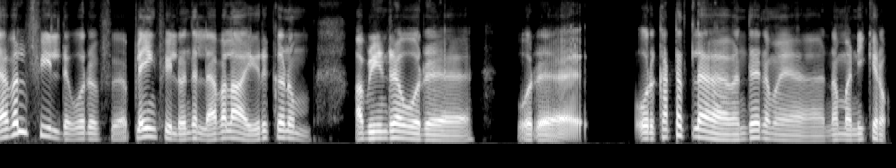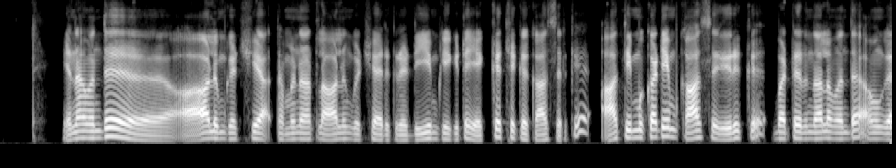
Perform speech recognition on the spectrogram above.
லெவல் ஃபீல்டு ஒரு பிளேயிங் ஃபீல்டு வந்து லெவலாக இருக்கணும் அப்படின்ற ஒரு ஒரு ஒரு கட்டத்தில் வந்து நம்ம நம்ம நிற்கிறோம் ஏன்னா வந்து ஆளும் கட்சியாக தமிழ்நாட்டில் ஆளும் கட்சியாக இருக்கிற டிஎம்கே கிட்ட எக்கச்சக்க காசு இருக்குது அதிமுகட்டையும் காசு இருக்குது பட் இருந்தாலும் வந்து அவங்க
